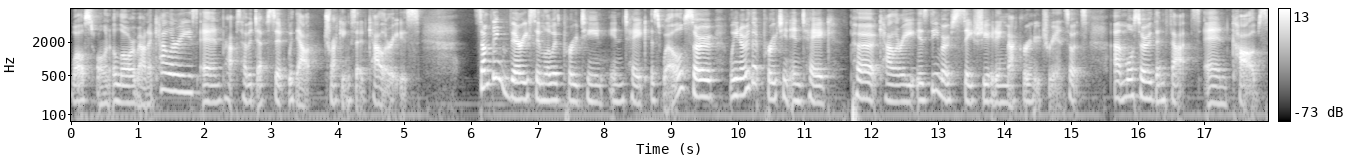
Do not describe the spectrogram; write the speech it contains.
whilst on a lower amount of calories and perhaps have a deficit without tracking said calories. Something very similar with protein intake as well. So, we know that protein intake per calorie is the most satiating macronutrient. So, it's uh, more so than fats and carbs.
